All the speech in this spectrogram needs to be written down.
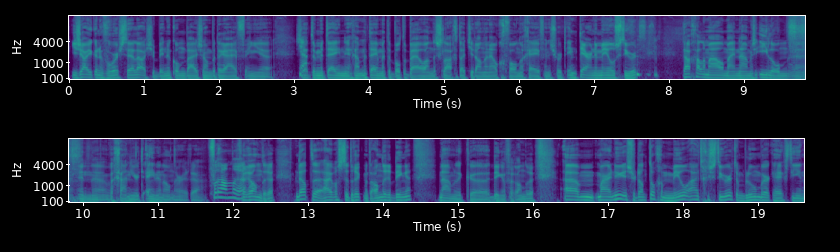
Je zou je kunnen voorstellen als je binnenkomt bij zo'n bedrijf en je zet ja. er meteen, je gaat meteen met de bottebijl aan de slag, dat je dan in elk geval nog even een soort interne mail stuurt. Dag allemaal, mijn naam is Elon uh, en uh, we gaan hier het een en ander uh, veranderen. veranderen. Dat, hij was te druk met andere dingen, namelijk dingen veranderen. Um, maar nu is er dan toch een mail uitgestuurd en Bloomberg heeft die in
